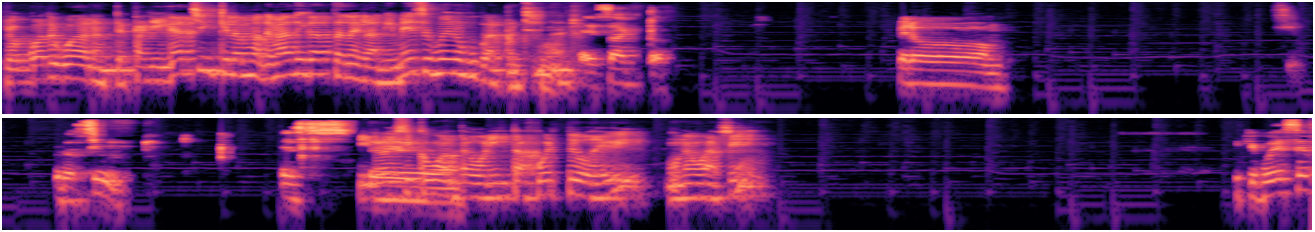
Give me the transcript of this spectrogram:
los cuatro cuadrantes. Para que cachen que las matemáticas hasta en el anime se pueden ocupar, conchetumare. Exacto. Pero. Pero sí. Es. ¿Y lo decís eh, como antagonista fuerte o débil? ¿Una cosa así? Es que puede ser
